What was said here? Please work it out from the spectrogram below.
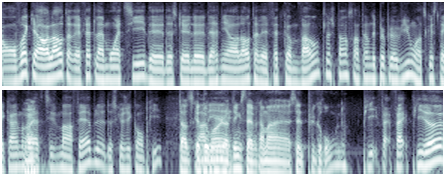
on voit que All Out aurait fait la moitié de, de ce que le dernier All Out avait fait comme vente, là, je pense, en termes de pay-per-view. En tout cas, c'était quand même Ouais. relativement faible, de ce que j'ai compris. Tandis que The les- Nothing, c'était vraiment c'est le plus gros. Là. Puis, fa- fa- puis là,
